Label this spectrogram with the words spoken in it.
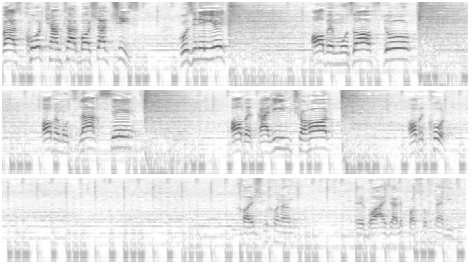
و از کور کمتر باشد چیست؟ گزینه یک آب مضاف. دو آب مطلق. سه آب قلیل. چهار آب کرد. خواهش می‌کنم با عجله پاسخ ندید.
